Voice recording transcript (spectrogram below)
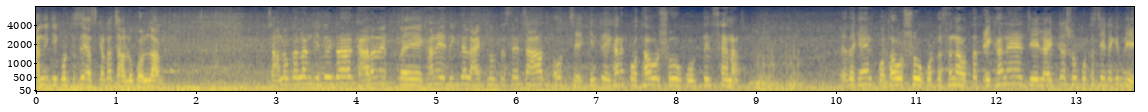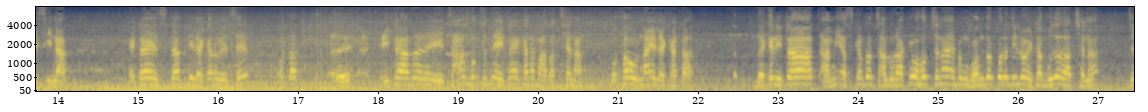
আমি কি করতেছি এসকাটা চালু করলাম। চালু করলাম, কিন্তু এটা কারণে, এখানে এদিক দিয়ে লাইট জ্বলতেছে চার্জ হচ্ছে, কিন্তু এখানে কোথাও শো করতেছে না। দেখেন, কোথাও শো করতেছে না। অর্থাৎ এখানে যে লাইটটা শো করতেছে, এটা কিন্তু এসি না। এটা স্টাবলি লেখা রয়েছে, অর্থাৎ এটার চার্জ হচ্ছে যে এটা এখানে বাজাচ্ছে না, কোথাও নাই লেখাটা। দেখেন, এটা আমি স্কারটা চালু রাখলেও হচ্ছে না এবং বন্ধ করে দিলেও এটা বোঝা যাচ্ছে না যে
